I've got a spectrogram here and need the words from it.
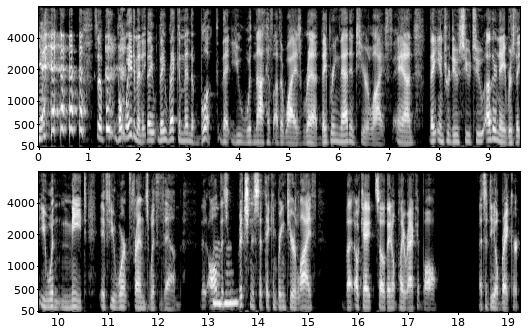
Yeah. so, but wait a minute. They they recommend a book that you would not have otherwise read. They bring that into your life, and they introduce you to other neighbors that you wouldn't meet if you weren't friends with them. That all mm-hmm. this richness that they can bring to your life. But okay, so they don't play racquetball. That's a deal breaker.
